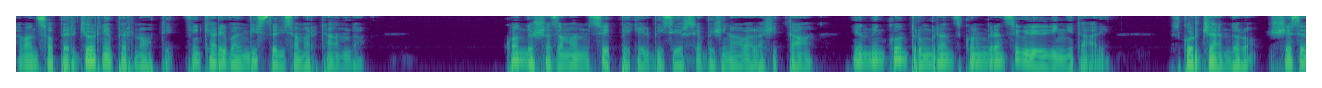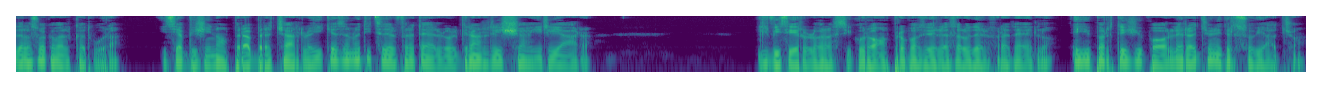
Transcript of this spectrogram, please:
Avanzò per giorni e per notti, finché arrivò in vista di Samarcanda. Quando Shahzaman seppe che il visir si avvicinava alla città, gli andò incontro un gran, con un gran seguito di dignitari, Scorgendolo, scese dalla sua cavalcatura, gli si avvicinò per abbracciarlo e gli chiese notizie del fratello, il gran Risha Iriar. Il visir lo rassicurò a proposito della salute del fratello e gli partecipò alle ragioni del suo viaggio,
